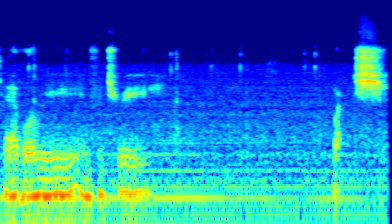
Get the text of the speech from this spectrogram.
cavalry, infantry. March.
